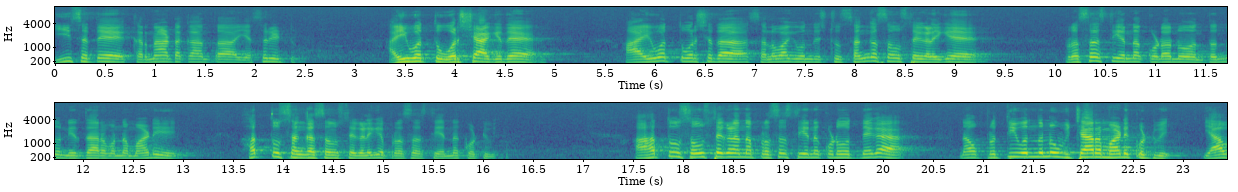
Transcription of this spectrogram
ಈ ಸತೆ ಕರ್ನಾಟಕ ಅಂತ ಹೆಸರಿಟ್ಟು ಐವತ್ತು ವರ್ಷ ಆಗಿದೆ. ಆ ಐವತ್ತು ವರ್ಷದ ಸಲುವಾಗಿ ಒಂದಿಷ್ಟು ಸಂಘ ಸಂಸ್ಥೆಗಳಿಗೆ ಪ್ರಶಸ್ತಿಯನ್ನು ಕೊಡೋಣ ಅಂತಂದು ನಿರ್ಧಾರವನ್ನು ಮಾಡಿ ಹತ್ತು ಸಂಘ ಸಂಸ್ಥೆಗಳಿಗೆ ಪ್ರಶಸ್ತಿಯನ್ನು ಕೊಟ್ವಿ ಆ ಹತ್ತು ಸಂಸ್ಥೆಗಳನ್ನು ಪ್ರಶಸ್ತಿಯನ್ನು ಕೊಡೋದ್ನಾಗ ನಾವು ಪ್ರತಿಯೊಂದನ್ನು ವಿಚಾರ ಮಾಡಿ ಕೊಟ್ವಿ. ಯಾವ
